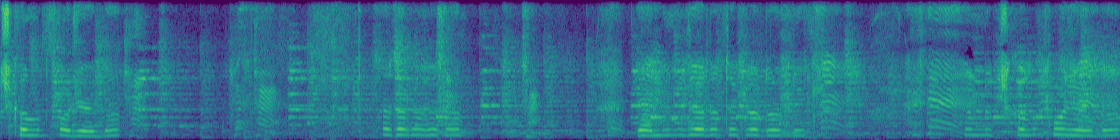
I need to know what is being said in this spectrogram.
Çıkalım hoca evden. Evet arkadaşlar geldiğimiz yerden tekrar döndük. Şimdi çıkalım evden.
